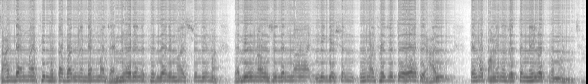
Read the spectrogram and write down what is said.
સાત ડેમમાંથી મોટાભાગના ડેમમાં જાન્યુઆરી અને ફેબ્રુઆરી માસ સુધીમાં રબી ઉનાળુ સિઝનમાં ઇરિગેશન પૂર્ણ થઈ જતું હોવાથી હાલ તેમાં પાણીનો જથ્થો નહીવત પ્રમાણમાં છે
